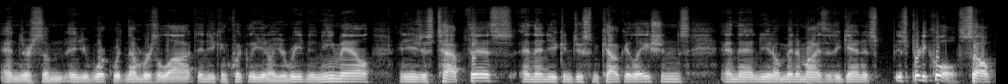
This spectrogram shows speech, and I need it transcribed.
and there's some and you work with numbers a lot, then you can quickly, you know, you're reading an email and you just tap this and then you can do some calculations and then, you know, minimize it again. It's it's pretty cool. So,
